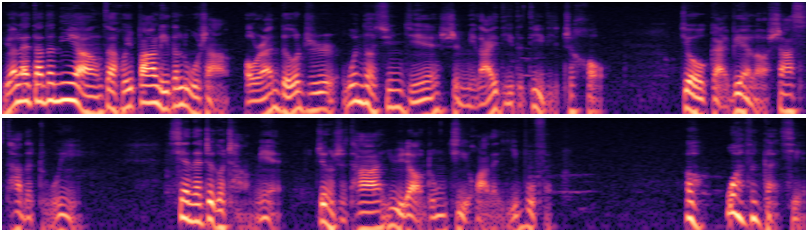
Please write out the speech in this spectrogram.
原来达达尼昂在回巴黎的路上，偶然得知温特勋爵是米莱迪的弟弟之后，就改变了杀死他的主意。现在这个场面。正是他预料中计划的一部分。哦，万分感谢！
